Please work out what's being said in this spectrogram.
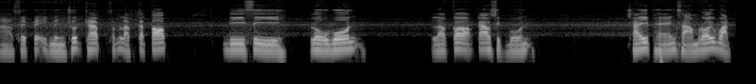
อ่าเสร็จไปอีกหนึ่งชุดครับสำหรับกระต๊อบ DC โลโวลต์แล้วก็ 90 โวลต์ใช้แผง 300 วัตต์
